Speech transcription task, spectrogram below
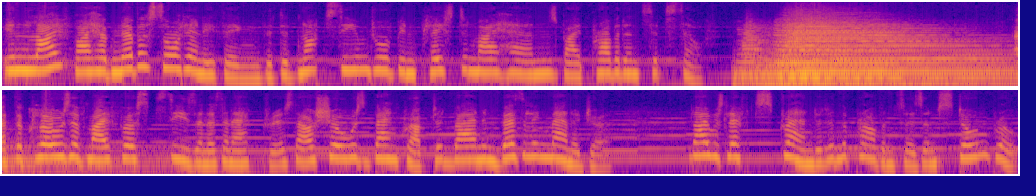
In life, I have never sought anything that did not seem to have been placed in my hands by Providence itself. At the close of my first season as an actress, our show was bankrupted by an embezzling manager, and I was left stranded in the provinces and stone broke.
